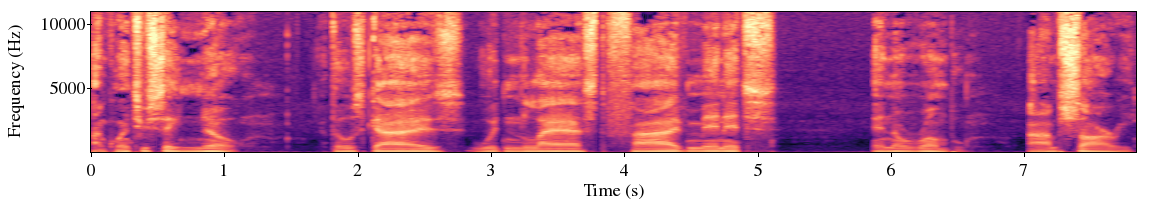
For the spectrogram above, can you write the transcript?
I'm going to say no. Those guys wouldn't last five minutes in a rumble. I'm sorry.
